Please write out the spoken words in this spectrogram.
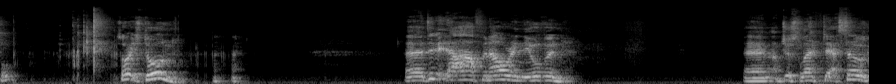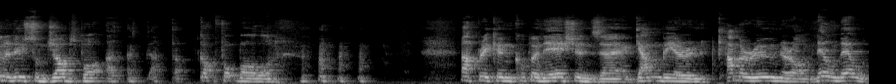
Oh. So it's done. Uh, did it half an hour in the oven. Um, I've just left it. I said I was going to do some jobs, but I, I, football on. African Cup of Nations, uh, Gambia and Cameroon are on nil-nil.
